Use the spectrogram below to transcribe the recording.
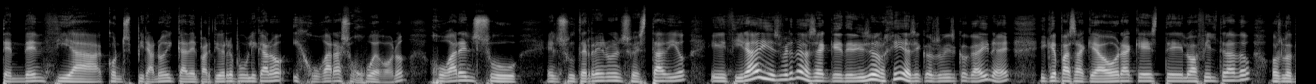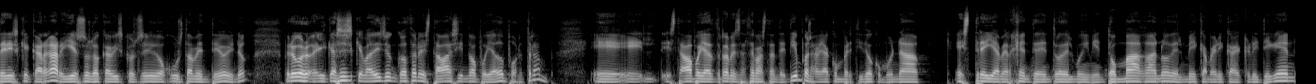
tendencia conspiranoica del Partido Republicano y jugar a su juego, ¿no? Jugar en su, en su terreno, en su estadio y decir, ay, es verdad, o sea, que tenéis orgías y consumís cocaína, ¿eh? ¿Y qué pasa? Que ahora que este lo ha filtrado, os lo tenéis que cargar y eso es lo que habéis conseguido justamente hoy, ¿no? Pero bueno, el caso es que Madison Cawthorn estaba siendo apoyado por Trump. Eh, estaba apoyado por Trump desde hace bastante tiempo, se había convertido como una estrella emergente dentro del movimiento MAGA, ¿no? Del Make America Great Again,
